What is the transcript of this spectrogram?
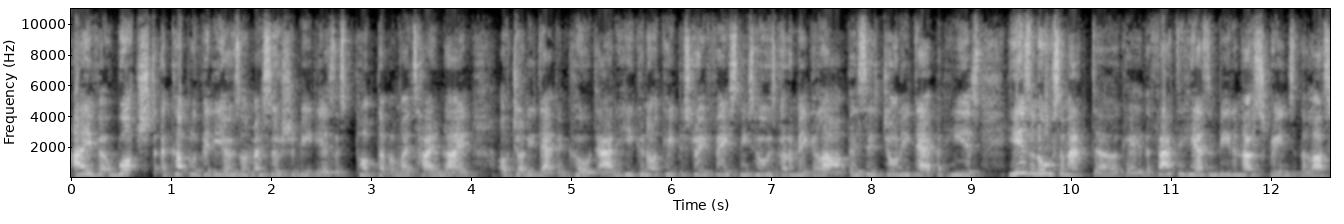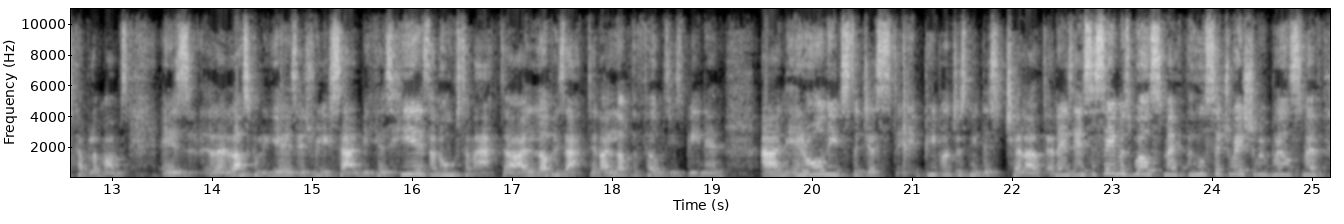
I've watched a couple of videos on my social medias that's popped up on my timeline of Johnny Depp in court and he cannot keep a straight face and he's always got to make a laugh. This is Johnny Depp and he is he is an awesome actor, okay? The fact that he hasn't been in our screens in the last couple of months is, last couple of years is really sad because he is an awesome actor. I love his acting. I love the films he's been in and it all needs to just just people just need to chill out. And it's, it's, the same as Will Smith. The whole situation with Will Smith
